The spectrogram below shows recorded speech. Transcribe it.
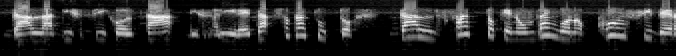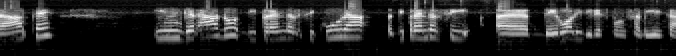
dalla difficoltà di salire e da, soprattutto dal fatto che non vengono considerate in grado di prendersi cura, di prendersi eh, dei ruoli di responsabilità.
